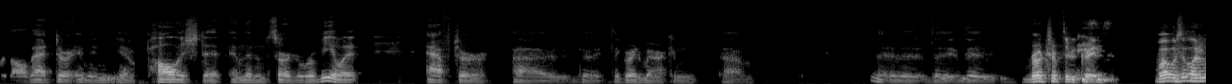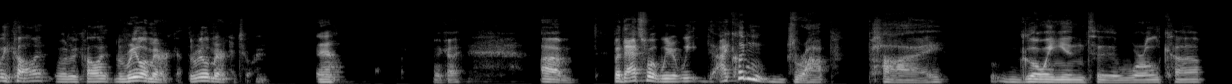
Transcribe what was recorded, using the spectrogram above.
with all that during and then you know polished it and then started to reveal it after the the Great American um the the the, the road trip through Great what was it? What do we call it? What do we call it? The Real America, the Real America tour. Yeah. Okay. Um, but that's what we we I couldn't drop pie going into World Cup,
